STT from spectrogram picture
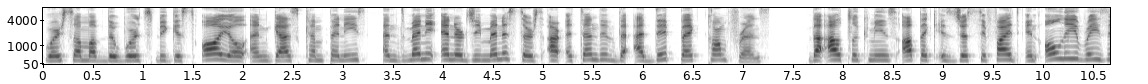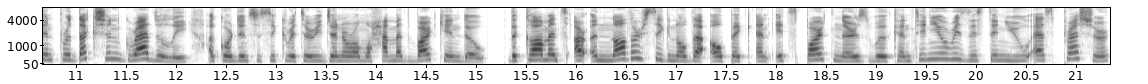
where some of the world's biggest oil and gas companies and many energy ministers are attending the ADIPEC conference. The outlook means OPEC is justified in only raising production gradually, according to Secretary General Mohammed Barkindo. The comments are another signal that OPEC and its partners will continue resisting US pressure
